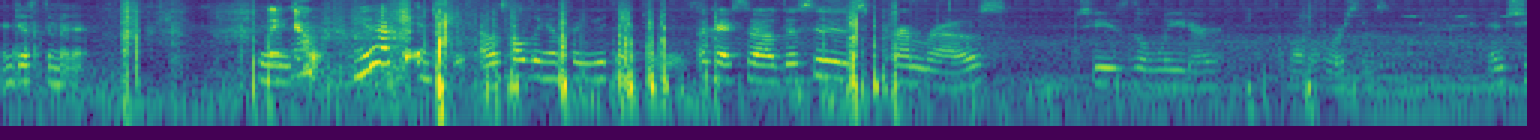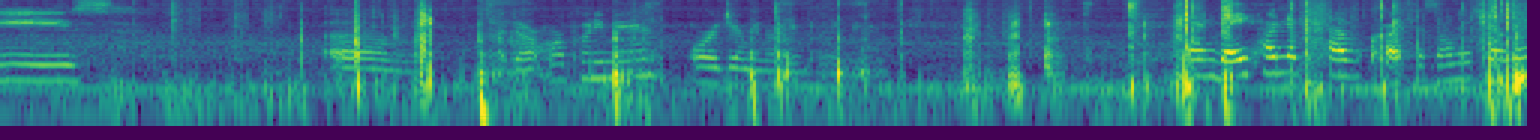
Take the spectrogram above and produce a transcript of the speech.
in just a minute. Wait, no. You have to introduce. I was holding up for you to introduce. Okay, so this is Primrose. She's the leader of all the horses, and she's um, a Dartmoor pony mare or a German riding pony mare. And they kind of have crushes on each other.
